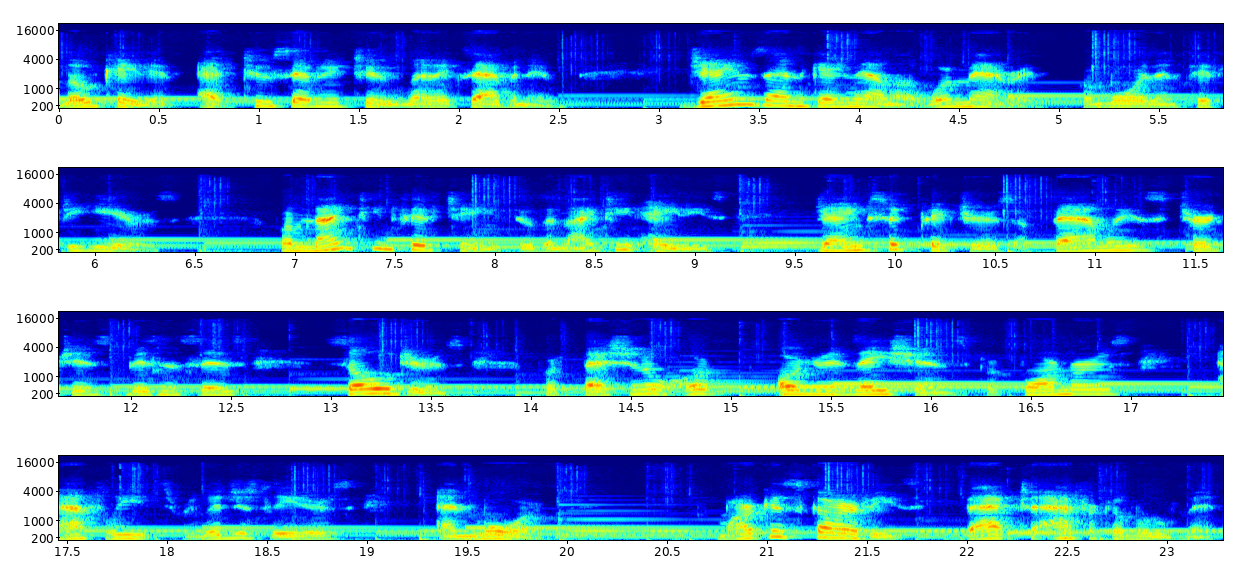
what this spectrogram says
located at 272 Lenox Avenue. James and Gaynella were married for more than 50 years. From 1915 through the 1980s, James took pictures of families, churches, businesses, soldiers, professional or organizations, performers, athletes, religious leaders, and more. Marcus Garvey's Back to Africa movement,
